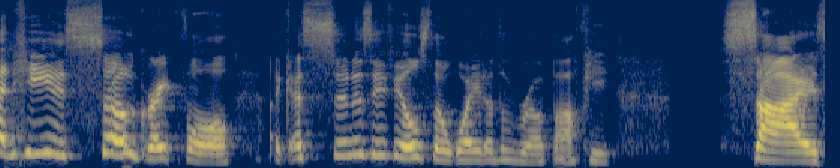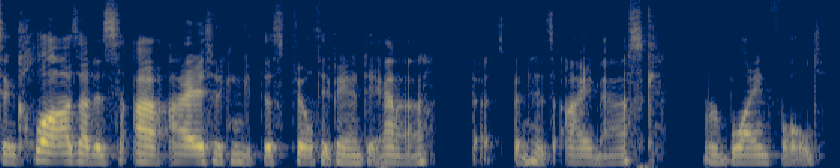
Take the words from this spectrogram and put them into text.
And he is so grateful. Like as soon as he feels the weight of the rope off, he sighs and claws at his uh, eyes so he can get this filthy bandana that's been his eye mask or blindfold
